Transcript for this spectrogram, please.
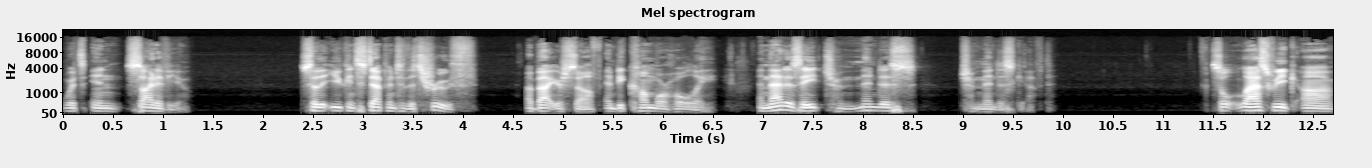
what's inside of you so that you can step into the truth about yourself and become more holy. And that is a tremendous, tremendous gift. So last week uh,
